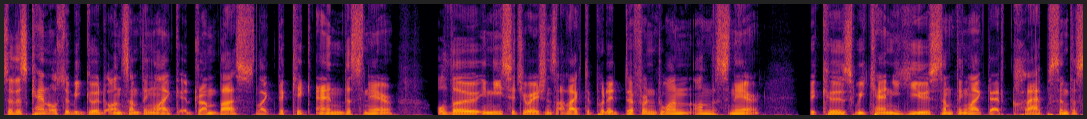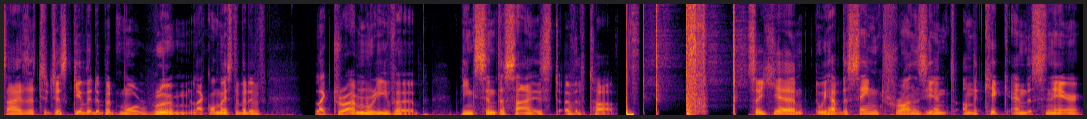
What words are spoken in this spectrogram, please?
So this can also be good on something like a drum bus, like the kick and the snare. Although in these situations, I like to put a different one on the snare because we can use something like that clap synthesizer to just give it a bit more room, like almost a bit of like drum reverb being synthesized over the top. So here we have the same transient on the kick and the snare,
